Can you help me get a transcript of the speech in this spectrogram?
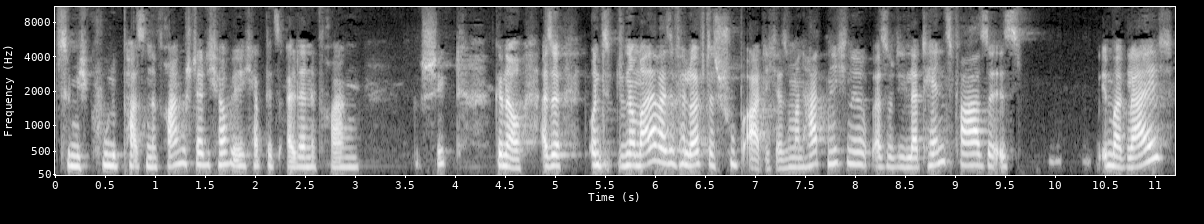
ziemlich coole, passende Fragen gestellt. Ich hoffe, ich habe jetzt all deine Fragen geschickt. Genau. Also und normalerweise verläuft das schubartig. Also man hat nicht eine, also die Latenzphase ist immer gleich.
